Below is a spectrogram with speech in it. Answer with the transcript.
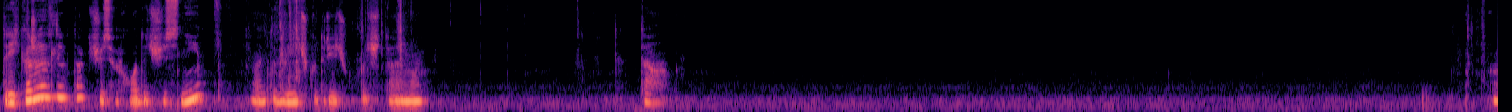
Трійка жезлів, так, щось виходить, щось ні. Давайте двічку, трічку почитаємо. Так. Е,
